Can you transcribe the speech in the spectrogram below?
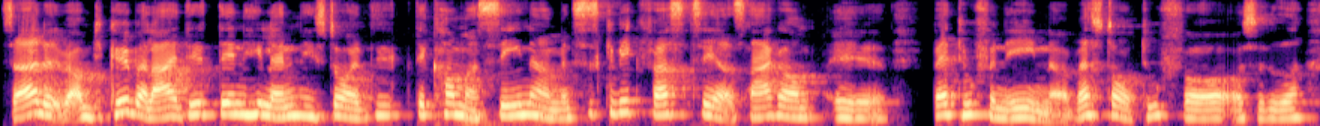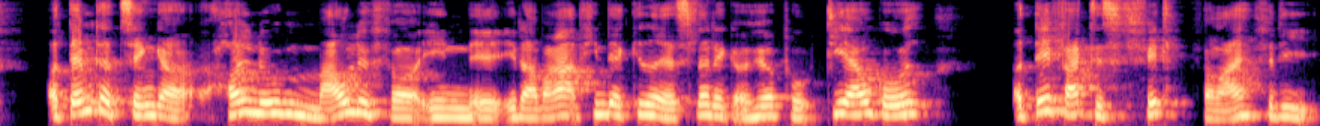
Så er det, om de køber eller ej, det, det er en helt anden historie. Det, det kommer senere, men så skal vi ikke først til at snakke om, øh, hvad er du for en, og hvad står du for, og så videre. Og dem, der tænker, hold nu magle for en, øh, et apparat, hende der gider jeg slet ikke at høre på, de er jo gået. Og det er faktisk fedt for mig, fordi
